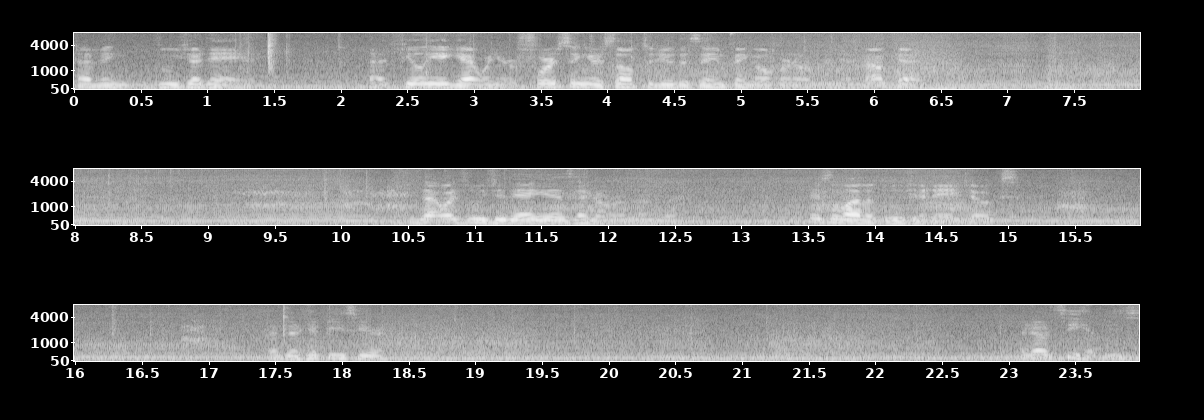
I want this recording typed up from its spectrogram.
Having Vujade. That feeling you get when you're forcing yourself to do the same thing over and over again. Okay. Is that what Vujade is? I don't remember. There's a lot of Vujade jokes. Are there hippies here? I don't see hippies.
